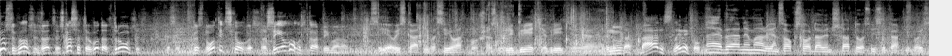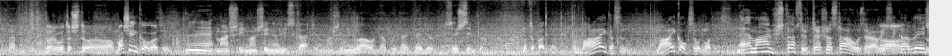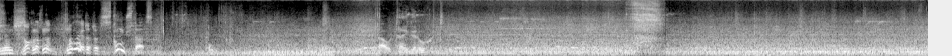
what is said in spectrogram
Kas tu klausies, vecais? Kas ar tevi godāts drūms? Kas, ir? kas noticis kaut kas? Ar sievu kaut kas kārtībā nav? Sieva viss kārtībā, sieva atpūšas. Ir Grieķija, Grieķija. Jā, jā. Nu, tā, bērns, slimīgums? Nē, bērniem arī viens Oksfordā, viens štatos, viss ir kārtībā, viss ir kārtībā. Nu, varbūt tas to mašīnu kaut kāds ir? Nē, mašīna, mašīna, viss kārtībā. Mašīna ir glauda, dabūja tā pēdējo 600. Nu, tāpat, nu, māja, kas ir? Māja kaut kas noticis. Nē, māja skats ir trešo stāvu uzrā. Visi kā visi. Nu, nu, kas tad? Nu, ko tu tur skumjš tāds? Tautai grūti.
